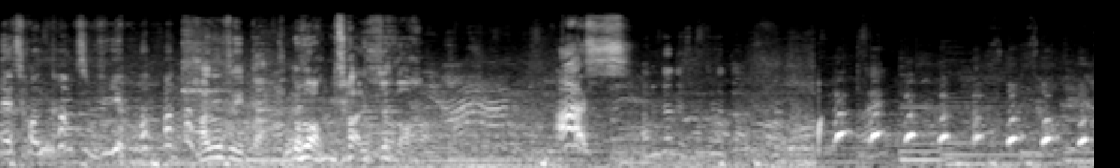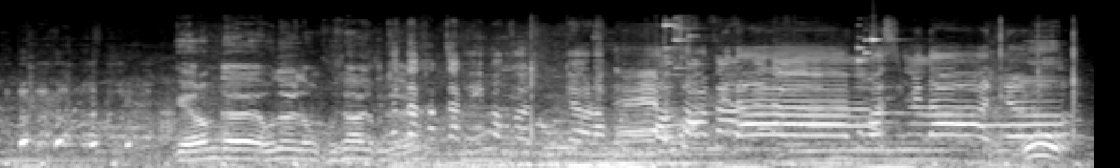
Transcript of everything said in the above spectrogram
내 전 남친 미안 가능성 있다. 너 아무도 안 했잖아. 아씨 오케이, 여러분들 오늘 너무 고생하셨는데. 일단 각자 개인 방송에서 볼게요 여러분. 네 감사합니다. 고맙습니다. 안녕. 오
